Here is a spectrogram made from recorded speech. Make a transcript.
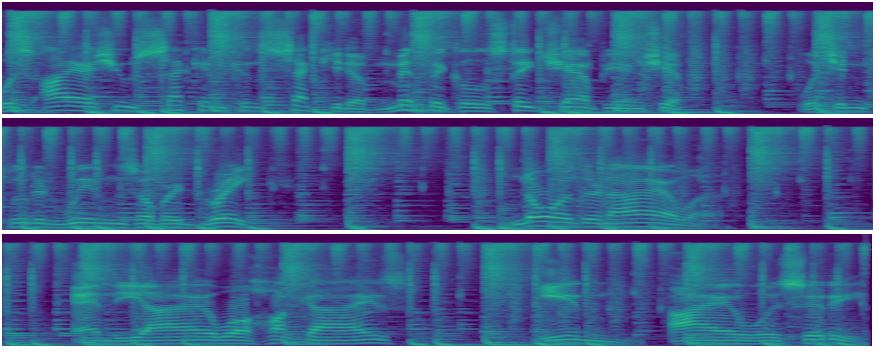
was ISU's second consecutive mythical state championship, which included wins over Drake, Northern Iowa, and the Iowa Hawkeyes in Iowa City.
